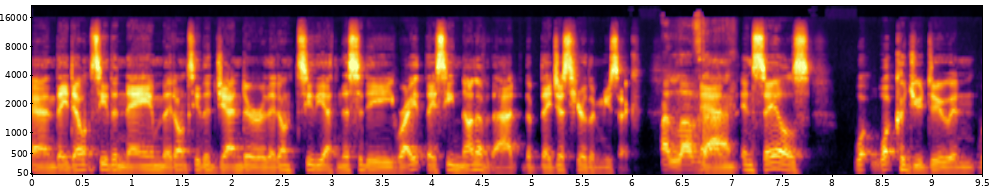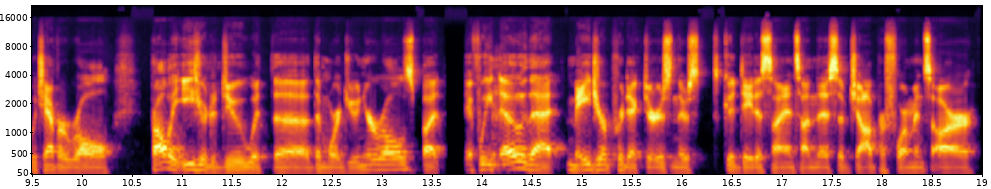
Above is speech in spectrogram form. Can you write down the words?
and they don't see the name, they don't see the gender, they don't see the ethnicity, right? They see none of that. They just hear the music. I love that. And in sales, what what could you do in whichever role? Probably easier to do with the the more junior roles, but if we know that major predictors, and there's good data science on this, of job performance are,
